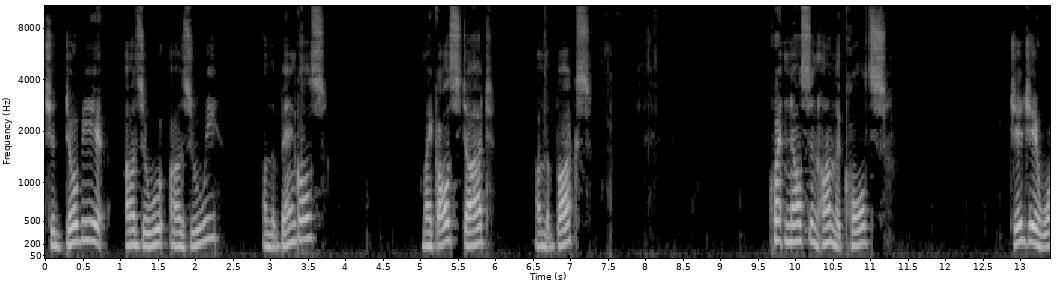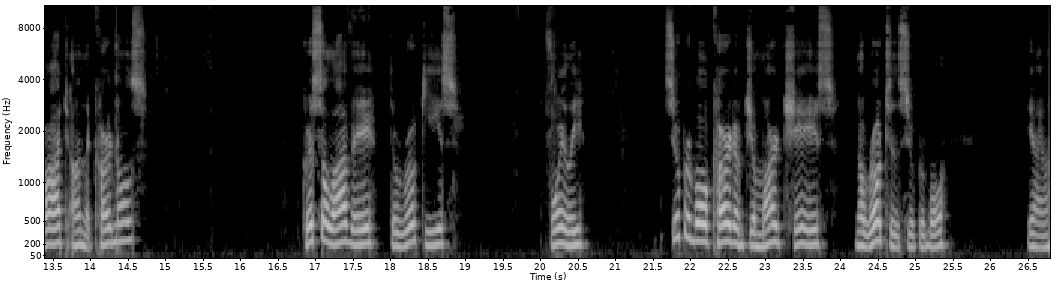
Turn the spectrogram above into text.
Chidobe Awuzie on the Bengals. Mike Alstott on the Bucks. Quenton Nelson on the Colts. J.J. Watt on the Cardinals. Chris Olave, the rookies. Foyley. Super Bowl card of Ja'Marr Chase. No, road to the Super Bowl. Yeah.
